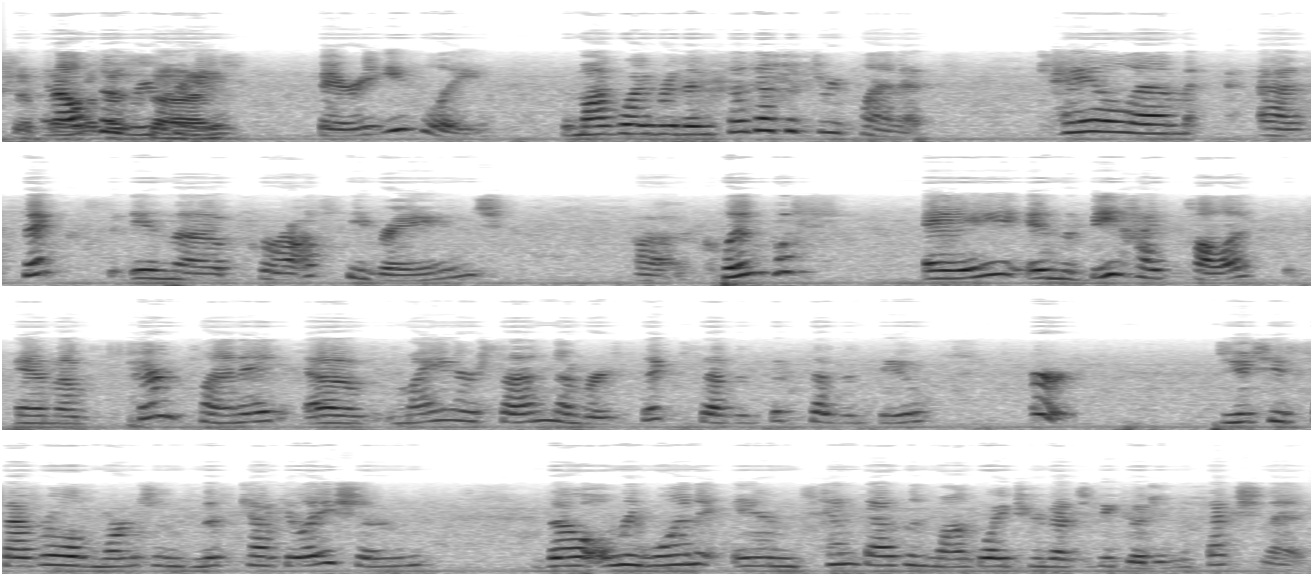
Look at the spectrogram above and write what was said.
Except and also sun. reproduce very easily. The Mogwai were then sent out to three planets. KLM uh, 6 in the Porosity range, uh, Klimpus A in the Beehive Polyp, and the third planet of minor sun number 67672, Earth. Due to several of Morgan's miscalculations, though only one in 10,000 Mogwai turned out to be good and affectionate.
